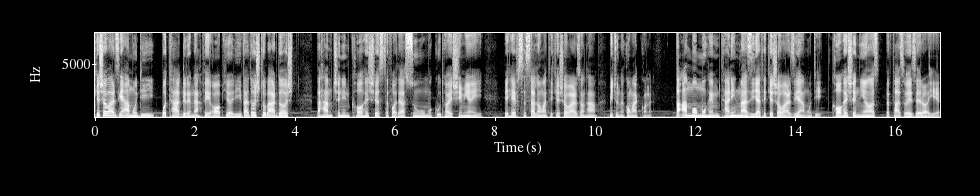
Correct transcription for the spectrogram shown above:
کشاورزی عمودی با تغییر نحوه آبیاری و داشت و برداشت و همچنین کاهش استفاده از سموم و کودهای شیمیایی به حفظ سلامت کشاورزان هم می‌تونه کمک کنه. و اما مهمترین مزیت کشاورزی عمودی کاهش نیاز به فضای زراعیه.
